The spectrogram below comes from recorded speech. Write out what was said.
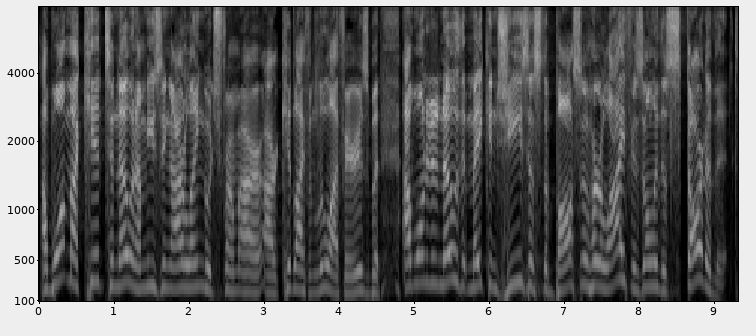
I want my kid to know, and I'm using our language from our, our kid life and little life areas, but I wanted to know that making Jesus the boss of her life is only the start of it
